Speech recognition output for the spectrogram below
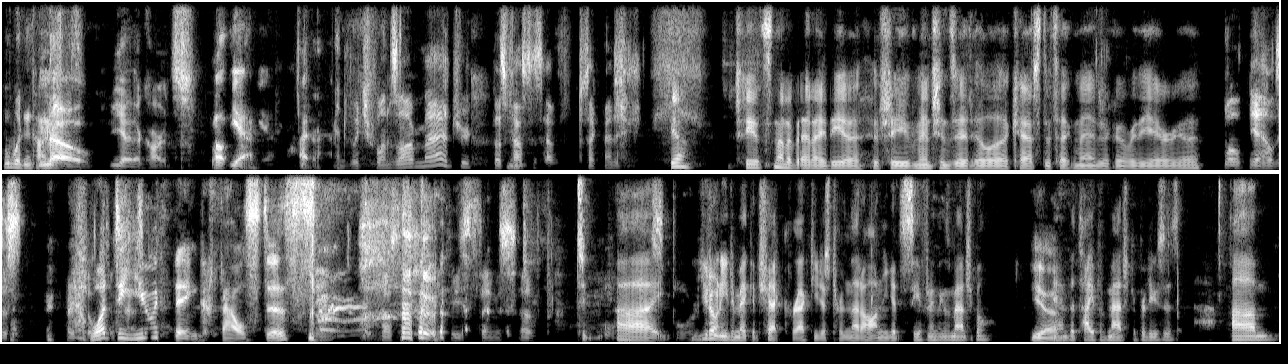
Wooden cards. no, yeah, they're cards. Well, yeah. And which ones are magic? Does Mm. Faustus have detect magic? Yeah. See, it's not a bad idea. If she mentions it, he'll uh, cast detect magic over the area. Well, yeah, he'll just. What do ask. you think, Faustus? Faustus, what are these things of uh. You don't need to make a check, correct? You just turn that on. You get to see if anything's magical Yeah. and the type of magic it produces. Um,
